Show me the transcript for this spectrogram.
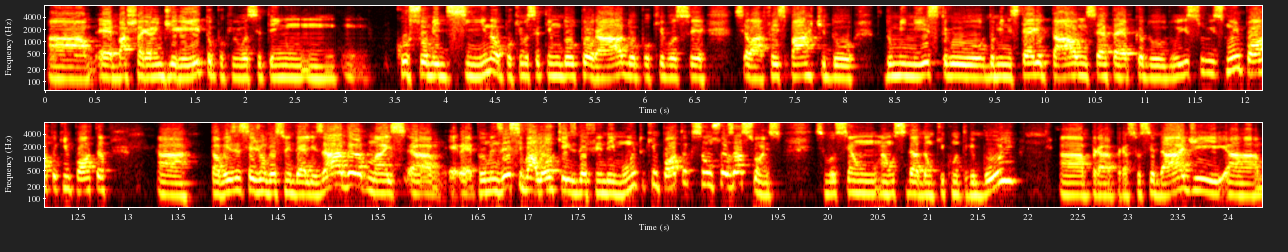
ah, é bacharel em direito, porque você tem um, um cursou medicina, ou porque você tem um doutorado, ou porque você, sei lá, fez parte do, do ministro, do ministério tal em certa época do, do isso, isso não importa, o que importa, ah, talvez seja uma versão idealizada, mas ah, é, é, pelo menos esse valor que eles defendem muito, o que importa é que são suas ações. Se você é um, é um cidadão que contribui ah, para a sociedade ah,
